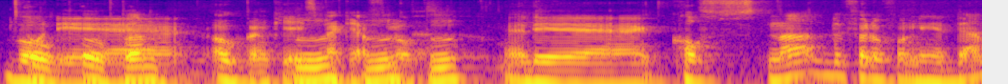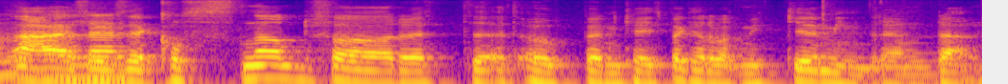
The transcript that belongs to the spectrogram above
Var det open. open caseback, ja, Mm, förlåt. mm, Är det kostnad för att få ner den? Nej, jag eller? skulle säga, kostnad för ett, ett open caseback hade varit mycket mindre än där.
